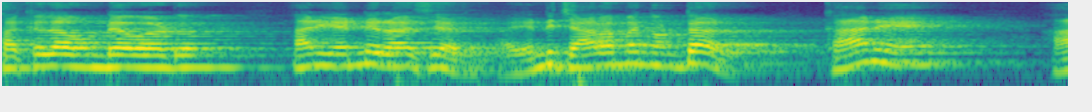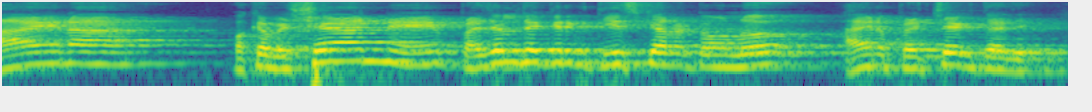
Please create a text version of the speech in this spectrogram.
చక్కగా ఉండేవాడు అని ఇవన్నీ రాశారు. అవన్నీ చాలామంది ఉంటారు. కానీ ఆయన ఒక విషయాన్ని ప్రజల దగ్గరికి తీసుకెళ్ళటంలో ఆయన ప్రత్యేకత అది.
